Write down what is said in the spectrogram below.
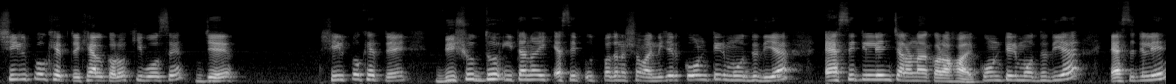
শিল্পক্ষেত্রে খেয়াল করো কি বলছে যে, শিল্পক্ষেত্রে বিশুদ্ধ ইথানোয়িক অ্যাসিড উৎপাদনের সময় নিজের কোনটির মধ্যে দিয়ে অ্যাসিটিলিন চালনা করা হয়? কোনটির মধ্যে দিয়ে অ্যাসিটিলিন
